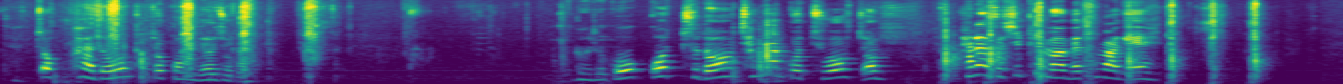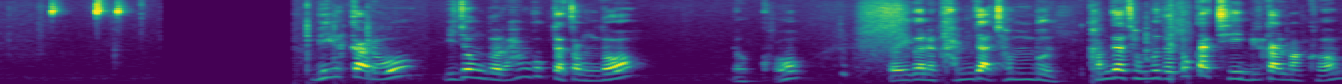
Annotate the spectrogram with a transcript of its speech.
자, 쪽파도 조금 넣어주고. 그리고 고추도 청양고추 좀 하나서 씹히면 매콤하게 밀가루 이 정도를 한 국자 정도 넣고 또 이거는 감자 전분. 감자 전분도 똑같이 밀가루만큼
